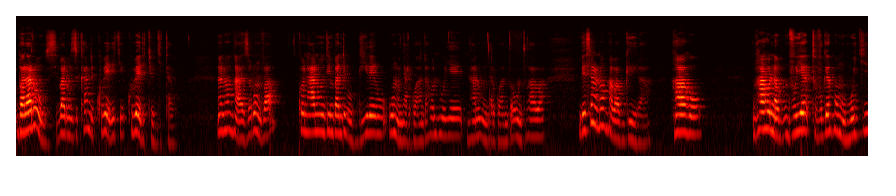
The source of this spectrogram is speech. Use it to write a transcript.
bararuzi baruzi kandi kubera iki? Kubera icyo gitabo. Noneho nkaza urumva ko nta n'undi mba ndi bubwire w'umunyarwanda aho ntuye nta n'umunyarwanda wundi uhaba mbese noneho nkababwira nk'aho nk'aho mvuye tuvuge nko mu mujyi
